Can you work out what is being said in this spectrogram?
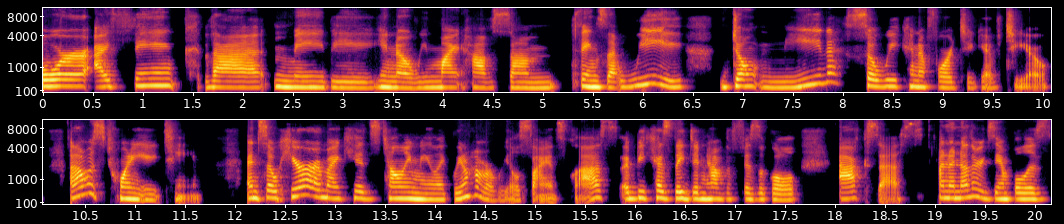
Or I think that maybe, you know, we might have some things that we don't need so we can afford to give to you. And that was 2018. And so here are my kids telling me, like, we don't have a real science class uh, because they didn't have the physical access. And another example is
